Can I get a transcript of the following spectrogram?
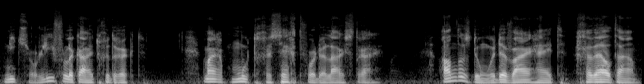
Niet zo liefelijk uitgedrukt, maar het moet gezegd voor de luisteraar. Anders doen we de waarheid geweld aan.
